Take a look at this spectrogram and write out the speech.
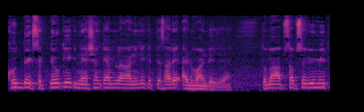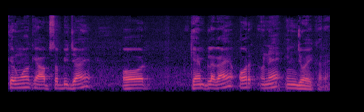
खुद देख सकते हो कि एक नेशनल कैंप लगाने के कितने सारे एडवांटेज हैं। तो मैं आप सबसे भी उम्मीद करूँगा कि आप सब भी जाएँ और कैंप लगाएँ और उन्हें इन्जॉय करें।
